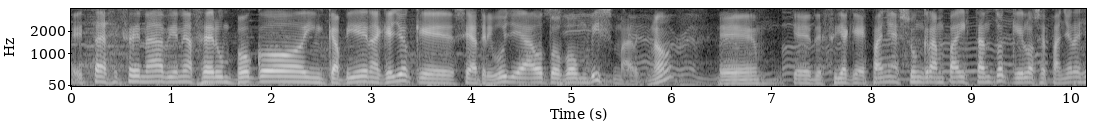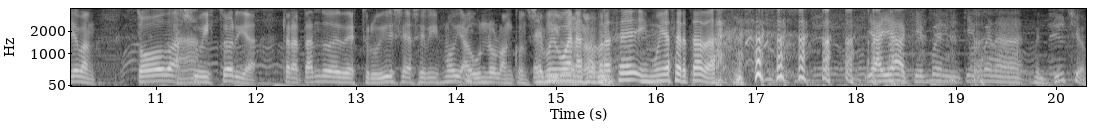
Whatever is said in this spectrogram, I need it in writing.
Esta escena viene a hacer un poco hincapié en aquello que se atribuye a Otto von Bismarck, ¿no? Eh, que decía que España es un gran país, tanto que los españoles llevan toda Ah. su historia tratando de destruirse a sí mismos y aún no lo han Es conseguido. muy buena ¿no? esa frase y muy acertada. Ya, ya, qué buen, qué buena, buen dicho.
